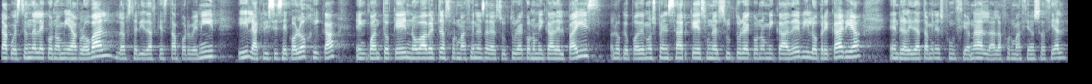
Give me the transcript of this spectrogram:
la cuestión de la economía global, la austeridad que está por venir y la crisis ecológica, en cuanto que no va a haber transformaciones de la estructura económica del país. Lo que podemos pensar que es una estructura económica débil o precaria, en realidad también es funcional a la formación social.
